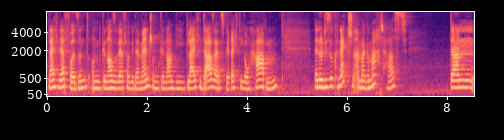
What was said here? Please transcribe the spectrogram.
gleich wertvoll sind und genauso wertvoll wie der Mensch und genau die gleiche Daseinsberechtigung haben. Wenn du diese Connection einmal gemacht hast, dann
